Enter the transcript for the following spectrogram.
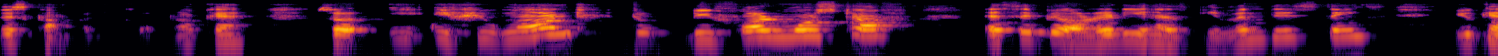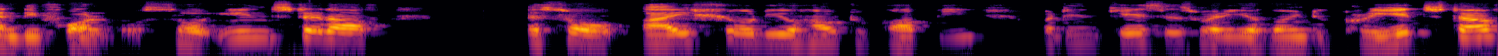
this company code okay? So if you want to default more stuff sap already has given these things you can default those. So instead of so I showed you how to copy, but in cases where you're going to create stuff,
